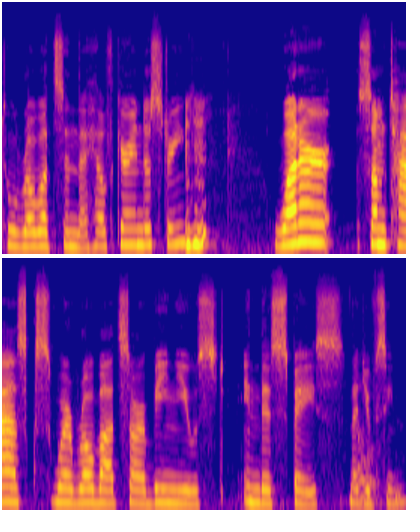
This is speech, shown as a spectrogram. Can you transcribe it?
to robots in the healthcare industry. Mm-hmm. What are some tasks where robots are being used in this space that oh. you've seen?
